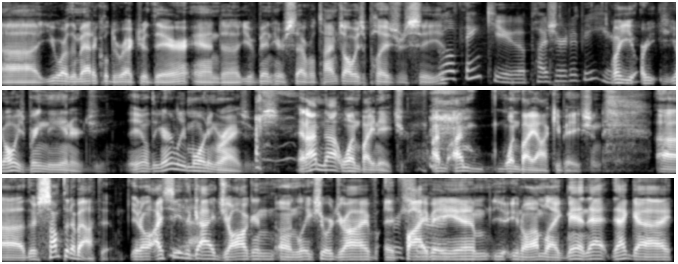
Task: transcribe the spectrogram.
Uh, you are the medical director there, and uh, you've been here several times. Always a pleasure to see you. Well, thank you. A pleasure to be here. Well, you, are, you always bring the energy. You know, the early morning risers. and I'm not one by nature, I'm, I'm one by occupation. Uh, there's something about them. You know, I see the guy jogging on Lakeshore Drive at For 5 sure. a.m. You, you know, I'm like, man, that, that guy,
